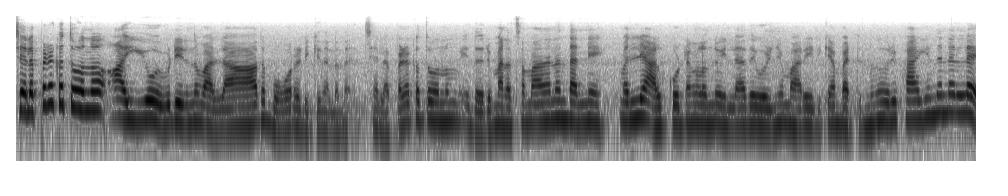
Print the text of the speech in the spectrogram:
ചിലപ്പോഴൊക്കെ തോന്നും അയ്യോ ഇവിടെ ഇരുന്ന് വല്ലാതെ ബോറടിക്കുന്നുണ്ടെന്ന്. ചിലപ്പോഴൊക്കെ തോന്നും ഇതൊരു മനസ്സമാധാനം തന്നെ. വലിയ ആൾക്കൂട്ടങ്ങളൊന്നും ഇല്ലാതെ ഒഴിഞ്ഞു മാറിയിരിക്കാൻ പറ്റുന്നത് ഒരു ഭാഗ്യം തന്നെയല്ലേ?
